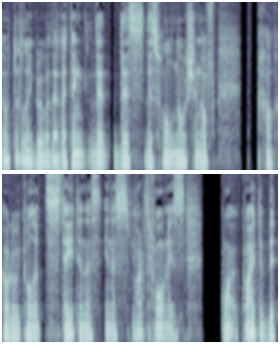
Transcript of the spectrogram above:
I would totally agree with that. I think that this this whole notion of how how do we call it state in a in a smartphone is quite quite a bit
